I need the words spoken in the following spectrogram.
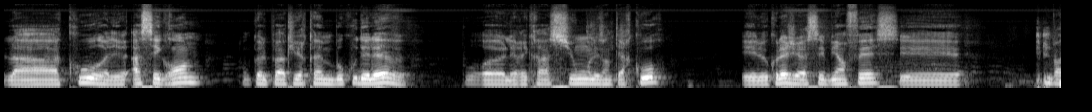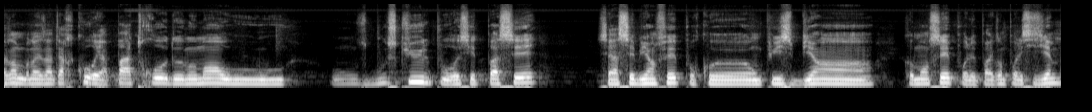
La cour, elle est assez grande, donc elle peut accueillir quand même beaucoup d'élèves pour euh, les récréations, les intercours. Et le collège est assez bien fait. Par exemple dans les intercours, il n'y a pas trop de moments où, on se bouscule pour essayer de passer. C'est assez bien fait pour qu'on puisse bien commencer par exemple pour les sixièmes.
